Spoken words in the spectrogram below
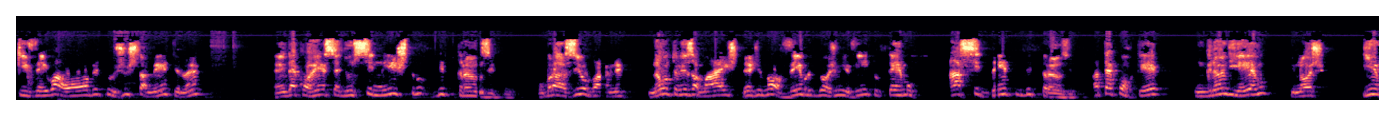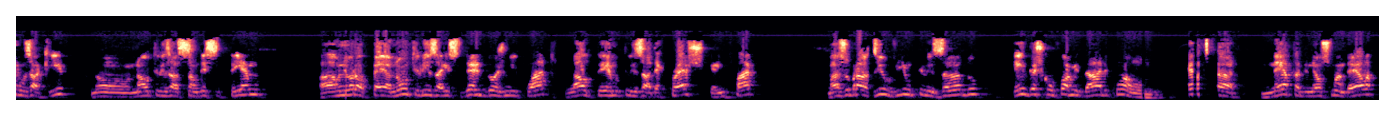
que veio a óbito justamente né, em decorrência de um sinistro de trânsito. O Brasil, Wagner, não utiliza mais, desde novembro de 2020, o termo acidente de trânsito. Até porque um grande erro que nós tínhamos aqui no, na utilização desse termo a União Europeia não utiliza isso desde 2004. Lá o termo utilizado é crash, que é impacto, mas o Brasil vinha utilizando em desconformidade com a ONU. Essa neta de Nelson Mandela,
